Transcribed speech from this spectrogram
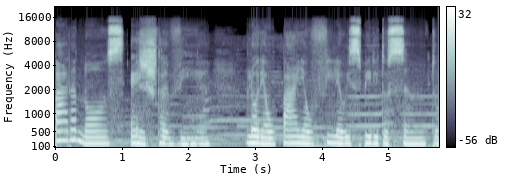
para nós esta, via. Glória ao Pai, ao Filho e ao Espírito Santo,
